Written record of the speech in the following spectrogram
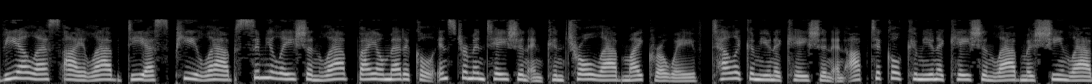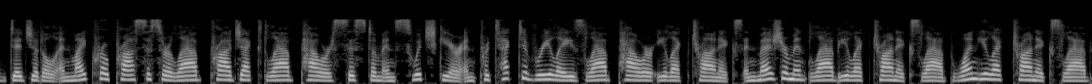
VLSI Lab DSP Lab Simulation Lab Biomedical Instrumentation and Control Lab Microwave, Telecommunication and Optical Communication Lab Machine Lab Digital and Microprocessor Lab Project Lab Power System and Switchgear and Protective Relays Lab Power Electronics and Measurement Lab Electronics Lab 1 Electronics Lab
